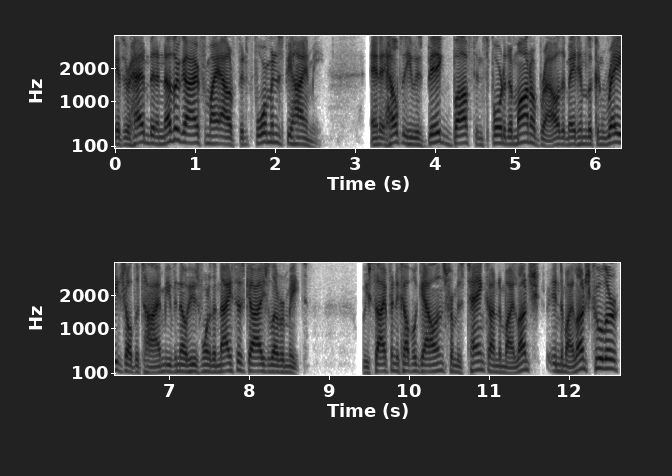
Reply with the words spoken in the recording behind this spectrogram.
if there hadn't been another guy from my outfit four minutes behind me? And it helped that he was big, buffed, and sported a monobrow that made him look enraged all the time, even though he was one of the nicest guys you'll ever meet. We siphoned a couple gallons from his tank onto my lunch into my lunch cooler,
